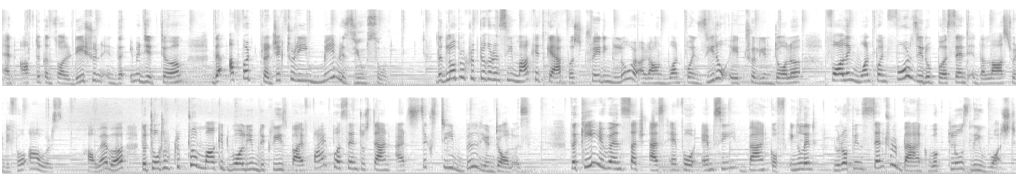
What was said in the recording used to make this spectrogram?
and after consolidation in the immediate term, the upward trajectory may resume soon. The global cryptocurrency market cap was trading lower around $1.08 trillion, falling 1.40% in the last 24 hours. However, the total crypto market volume decreased by 5% to stand at $60 billion. The key events such as FOMC, Bank of England, European Central Bank were closely watched.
